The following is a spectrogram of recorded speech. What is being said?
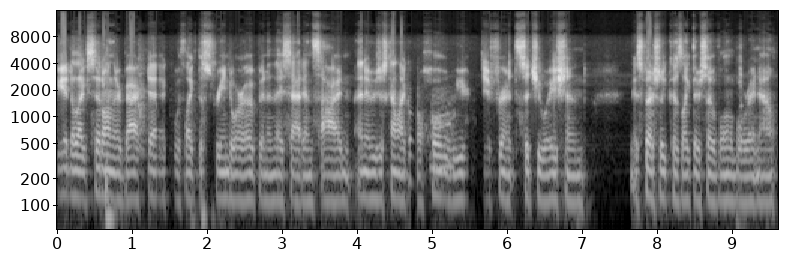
we had to like sit on their back deck with like the screen door open, and they sat inside, and it was just kind of like a whole weird, different situation, especially because like they're so vulnerable right now.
